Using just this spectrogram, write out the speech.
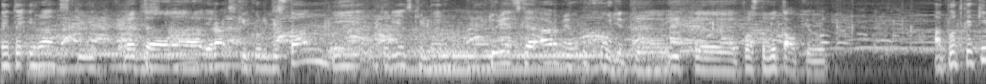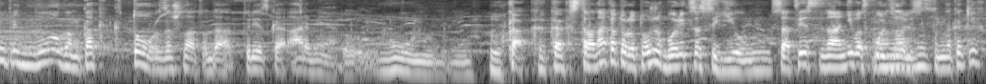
Это иракский Это иракский Курдистан. и турецкий БМ. Турецкая армия уходит, э, их э, просто выталкивают. А под каким предлогом, как кто зашла туда, турецкая армия? Ну, как, как страна, которая тоже борется с ИГИЛ. Соответственно, они воспользовались На, на каких,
